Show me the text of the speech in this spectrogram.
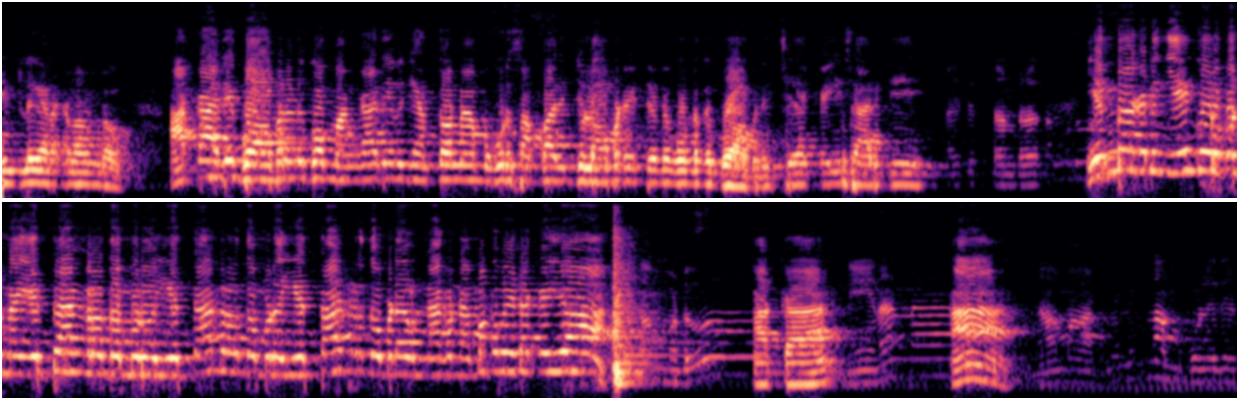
ఇంట్లో ఎలకలు ఉండవు. అక్క అది గోపలు అనుకో మంగాదేవికి ఎంతో నా ముగ్గురు సంపాదించి లోపల ఇట్టడానికి ఉంటది గోపలు ఇచ్చే అక్క ఈసారికి. ఇందాక నీకు ఏం కోరుకున్నా? ఎత్తాండ్రా తమ్ముడు ఎత్తాండ్రా తమ్ముడు ఎత్తాండ్రా తమ్ముడు నాకు నమ్మకం ఏంటక్కయ్యా అక్క నేనన్నా ఆ నా మాట మీద నీకు నమ్మకోలేదు రా తమ్ముడు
